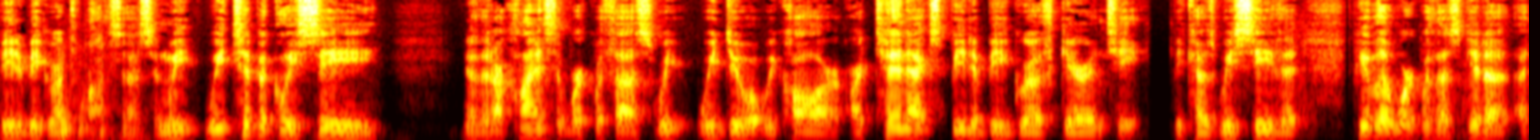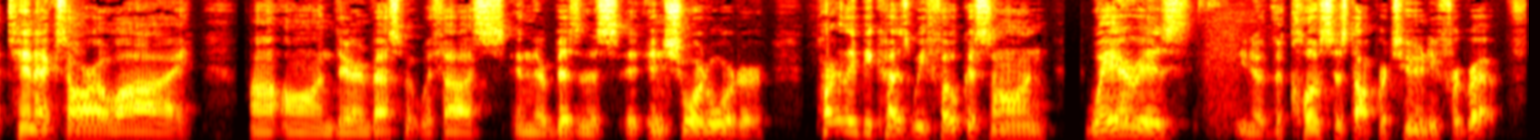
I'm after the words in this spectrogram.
B2B growth process. And we, we typically see, you know, that our clients that work with us, we, we do what we call our, our 10x B2B growth guarantee because we see that people that work with us get a, a 10x ROI uh, on their investment with us in their business in short order, partly because we focus on where is, you know, the closest opportunity for growth.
